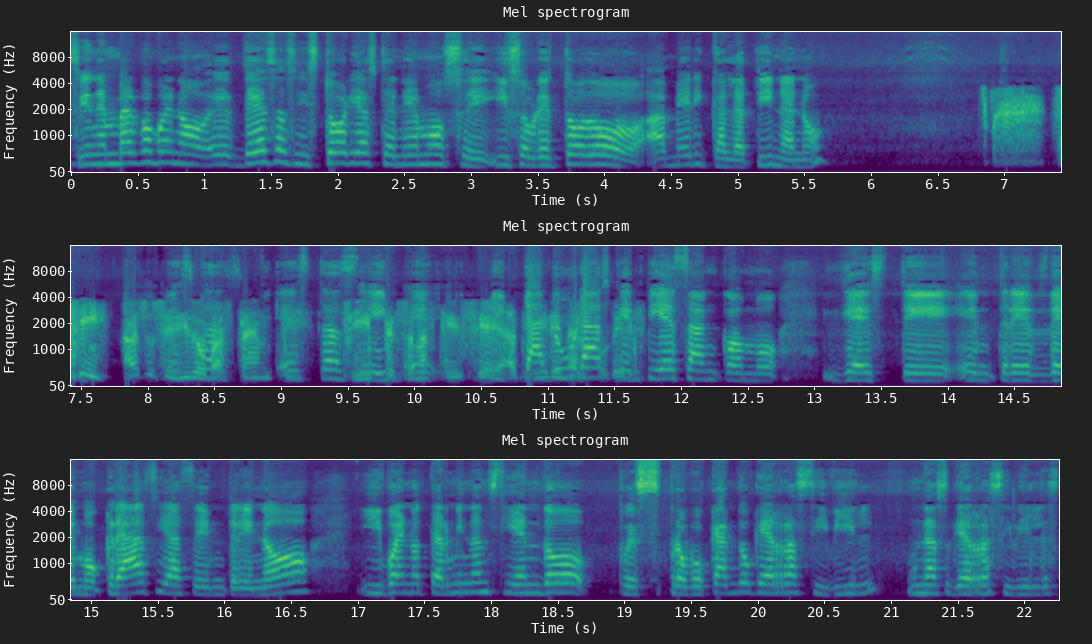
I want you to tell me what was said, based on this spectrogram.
Sin embargo, bueno, eh, de esas historias tenemos, eh, y sobre todo América Latina, ¿no? Sí, ha sucedido bastante. Estas sí, personas que se dictaduras que empiezan como este entre democracias, entre no, y bueno, terminan siendo pues provocando guerra civil unas guerras civiles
